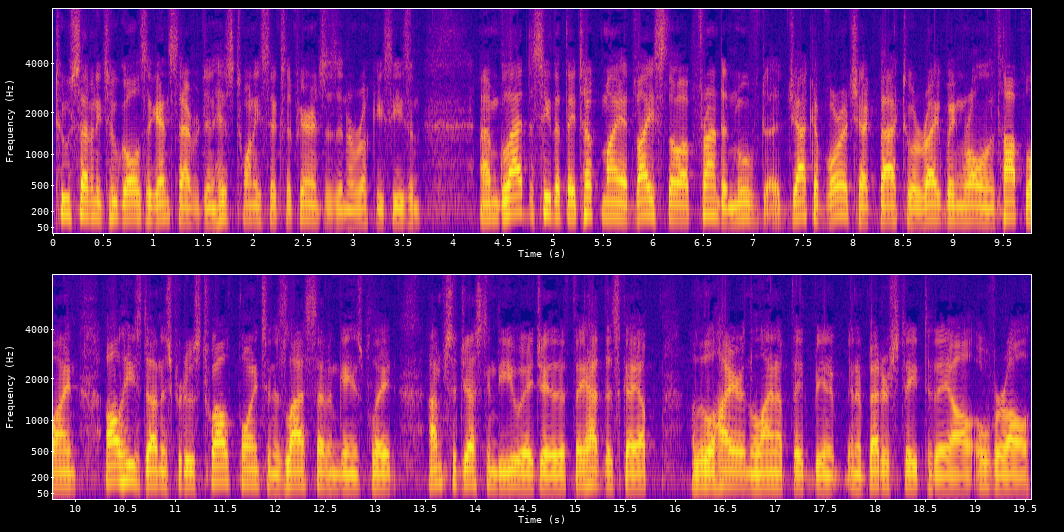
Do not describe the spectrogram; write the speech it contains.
272 goals against average in his 26 appearances in a rookie season. I'm glad to see that they took my advice, though, up front and moved uh, Jakub Voracek back to a right wing role on the top line. All he's done is produce 12 points in his last seven games played. I'm suggesting to you, AJ, that if they had this guy up a little higher in the lineup, they'd be in a better state today all overall.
